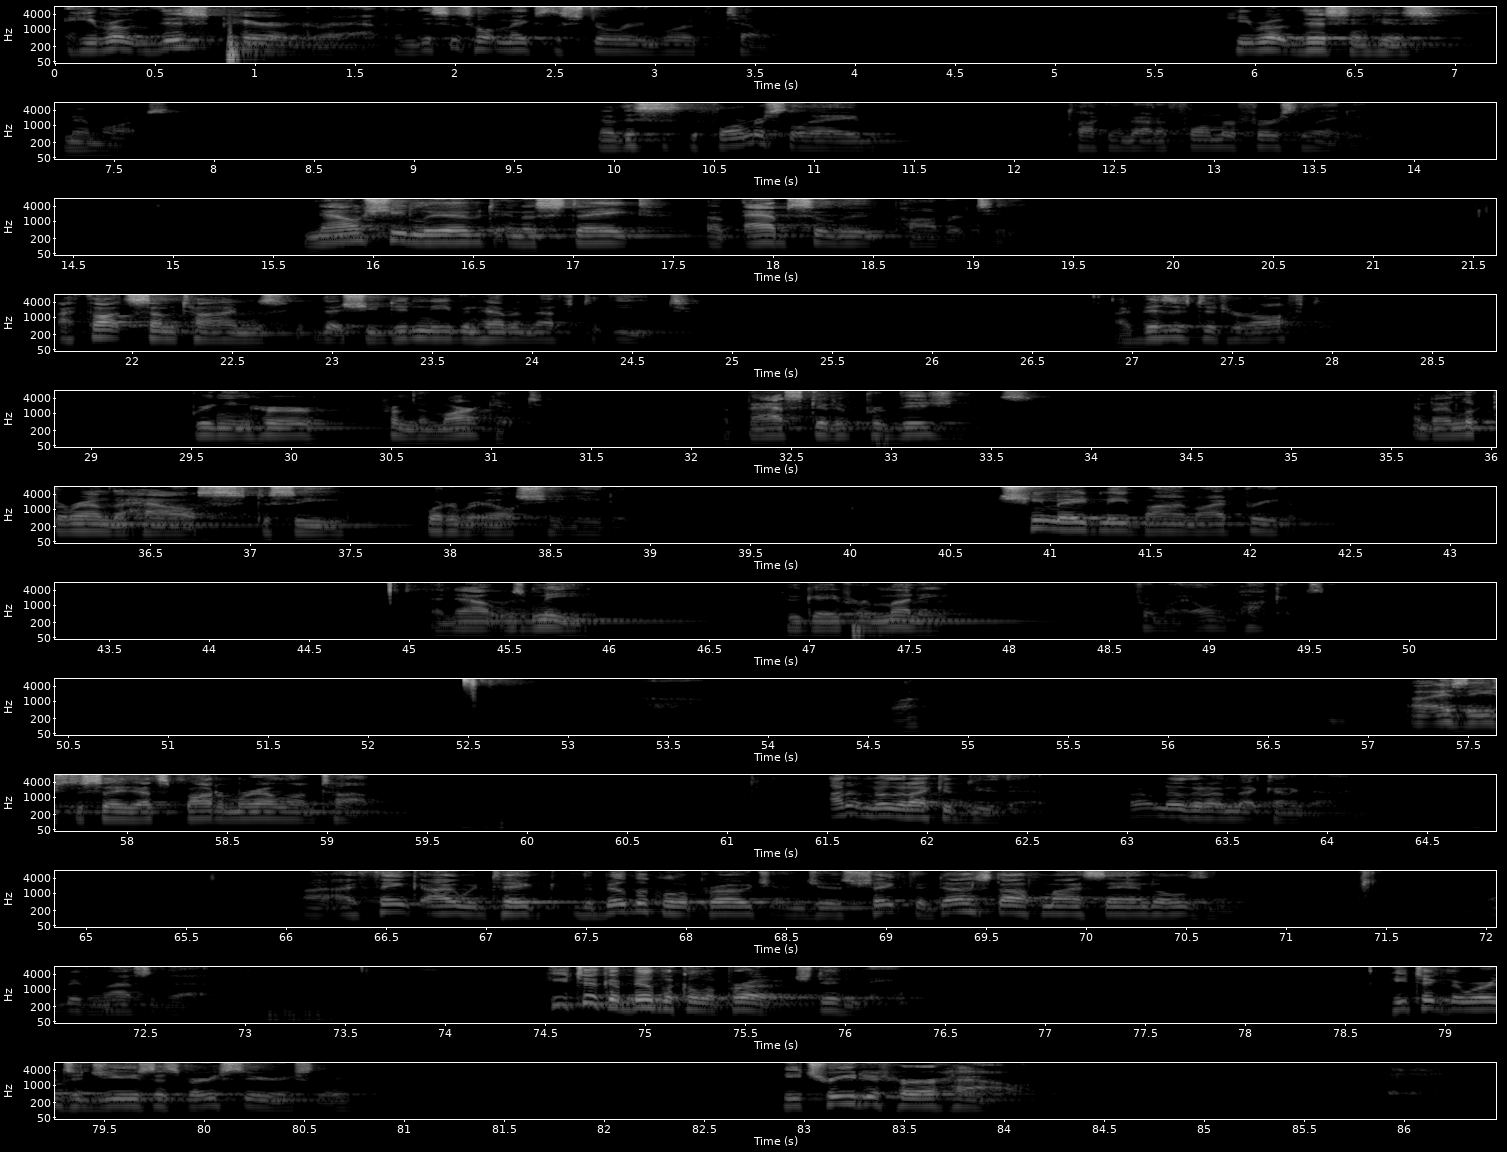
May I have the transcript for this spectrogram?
He wrote this paragraph, and this is what makes the story worth telling. He wrote this in his memoirs. Now, this is the former slave talking about a former first lady. Now she lived in a state of absolute poverty. I thought sometimes that she didn't even have enough to eat. I visited her often, bringing her from the market a basket of provisions. And I looked around the house to see whatever else she needed. She made me buy my freedom. And now it was me who gave her money from my own pockets. Uh, as they used to say, that's bottom rail on top. I don't know that I could do that. I don't know that I'm that kind of guy. I, think I would take the biblical approach and just shake the dust off my sandals, and that'd be the last of that. He took a biblical approach, didn't he? He took the words of Jesus very seriously. He treated her how?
